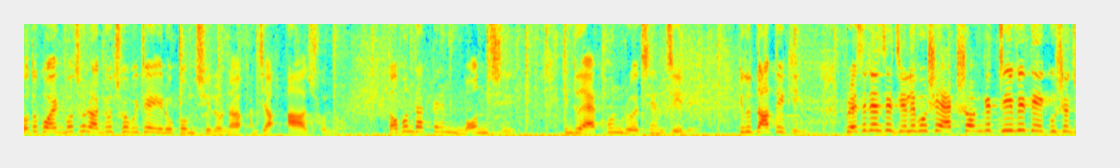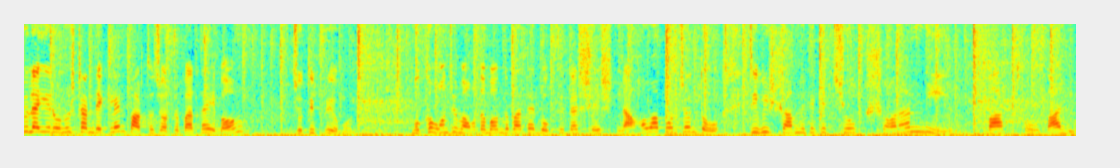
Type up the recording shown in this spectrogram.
গত কয়েক বছর আগেও ছবিটা এরকম ছিল না যা আজ হলো। তখন থাকতেন মঞ্চে কিন্তু এখন রয়েছেন জেলে। কিন্তু তাতে কি? প্রেসিডেন্সি জেলে বসে একসঙ্গে টিভিতে একুশে জুলাইয়ের অনুষ্ঠান দেখলেন পার্থ চট্টোপাধ্যায় এবং জ্যোতিপ্রিয় মল্লিক মুখ্যমন্ত্রী মমতা বন্দ্যোপাধ্যায়ের বক্তৃতা শেষ না হওয়া পর্যন্ত টিভির সামনে থেকে চোখ সরাননি পার্থ বালু।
